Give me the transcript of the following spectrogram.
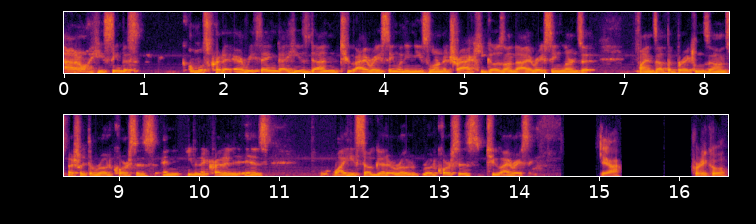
I don't know, he seemed to almost credit everything that he's done to iRacing when he needs to learn a track. He goes on to iRacing, learns it, finds out the braking zone, especially at the road courses, and even accredited his why he's so good at road road courses to iRacing. Yeah, pretty cool.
